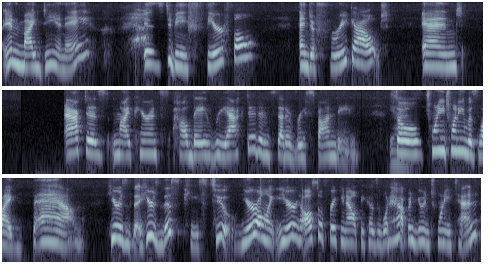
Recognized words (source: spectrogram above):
in my dna is to be fearful and to freak out and act as my parents how they reacted instead of responding. Yeah. So 2020 was like bam. Here's the here's this piece too. You're only you're also freaking out because of what happened to you in 2010,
